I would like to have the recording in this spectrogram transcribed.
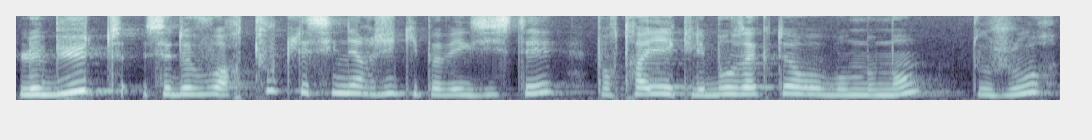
Le but, c'est de voir toutes les synergies qui peuvent exister pour travailler avec les bons acteurs au bon moment, toujours,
